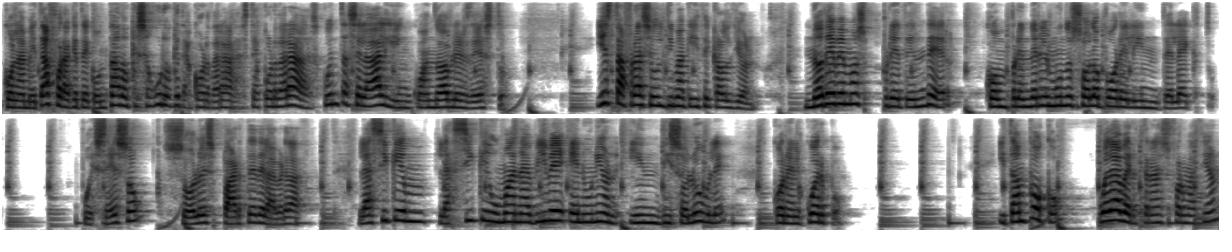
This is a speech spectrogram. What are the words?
con la metáfora que te he contado, que seguro que te acordarás, te acordarás, cuéntasela a alguien cuando hables de esto. Y esta frase última que dice Carl Jung, no debemos pretender comprender el mundo solo por el intelecto, pues eso solo es parte de la verdad. La psique, la humana vive en unión indisoluble con el cuerpo. Y tampoco puede haber transformación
